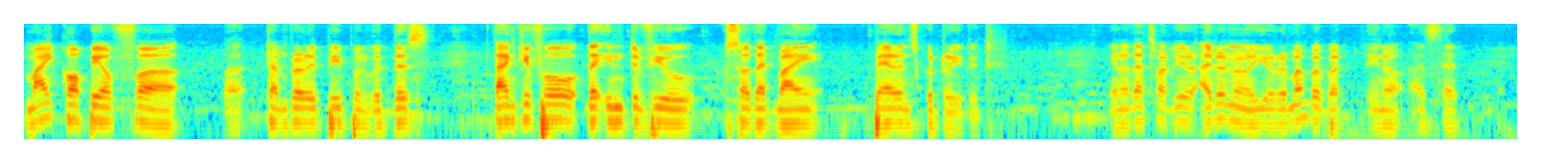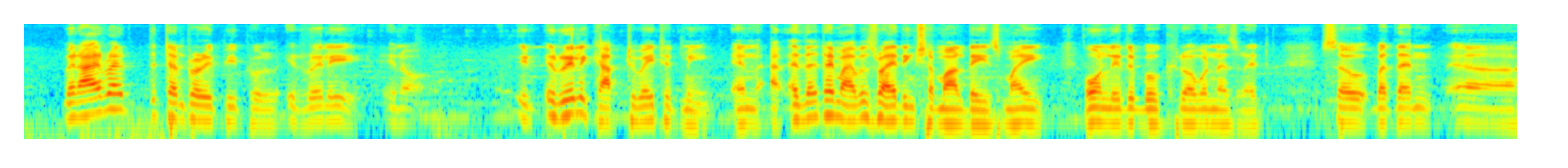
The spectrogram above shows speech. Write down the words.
my copy of uh, uh, Temporary People with this. Thank you for the interview so that my parents could read it. You know, that's what you, I don't know, you remember, but, you know, I said, when I read The Temporary People, it really, you know, it, it really captivated me. And at that time, I was writing Shamal Days, my own little book, no one has read. So, but then uh,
